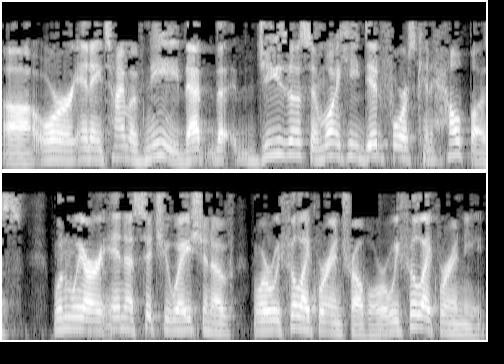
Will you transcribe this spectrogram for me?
uh, or in a time of need. That the, Jesus and what He did for us can help us when we are in a situation of where we feel like we're in trouble or we feel like we're in need.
